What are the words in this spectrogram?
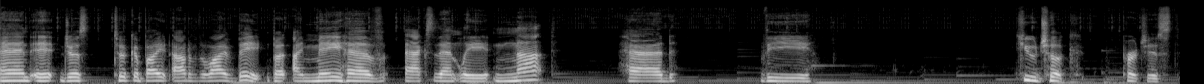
And it just took a bite out of the live bait, but I may have accidentally not had the huge hook purchased.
